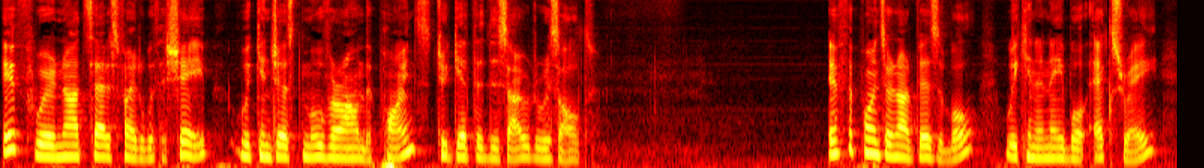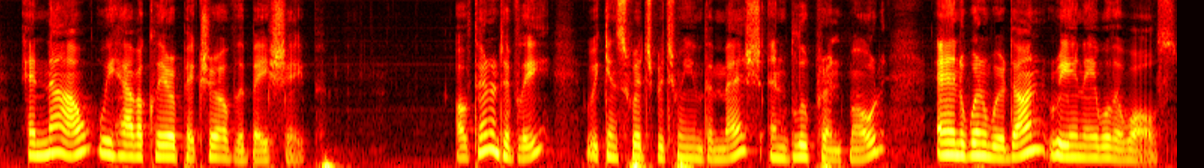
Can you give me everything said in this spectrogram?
If we're not satisfied with the shape, we can just move around the points to get the desired result. If the points are not visible, we can enable X-ray, and now we have a clearer picture of the base shape. Alternatively, we can switch between the mesh and blueprint mode and when we're done, re-enable the walls.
